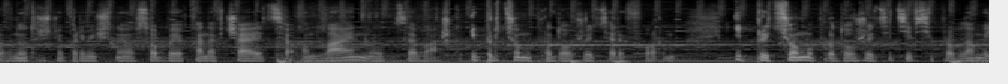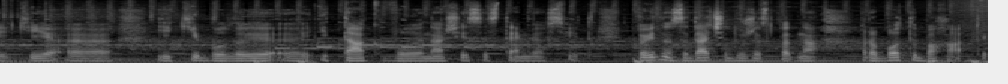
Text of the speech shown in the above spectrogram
внутрішньопереміщеної особи, яка навчається онлайн, ну це важко. І при цьому продовжується реформа. І при цьому продовжуються ті всі проблеми, які, е, які були е, і так в нашій системі освіти. Відповідно, задача дуже складна, роботи багато.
